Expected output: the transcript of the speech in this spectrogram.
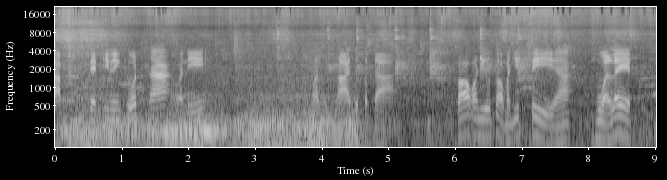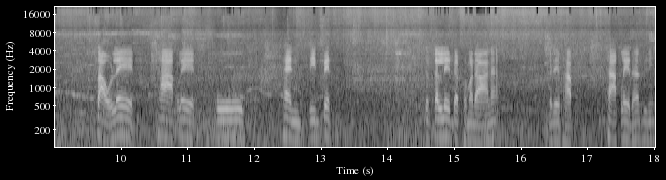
ครับเสร็จอีกหนึ่งชุดนะวันนี้ วันสุดท้ายสุดสัปดาห์ก็วันนี้สองพันยี่สิบสี่ฮะหัวเลดเสาเลดฉากเลดปูแผ่นตีนเป็ดสแตนเลสแบบธรรมดานะไม่ได้พับฉากเลดฮะทีนี้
